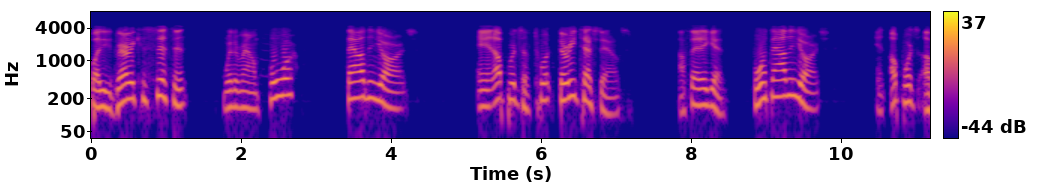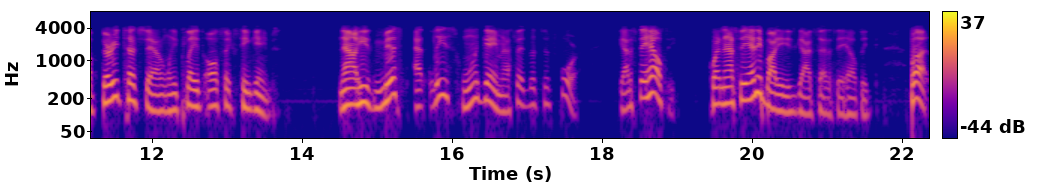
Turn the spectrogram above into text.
but he's very consistent with around four thousand yards and upwards of thirty touchdowns. I'll say it again: four thousand yards and upwards of thirty touchdowns when he plays all sixteen games. Now he's missed at least one game, and I said but before. He's got to stay healthy. Quite naturally, anybody these guys got to stay healthy. But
